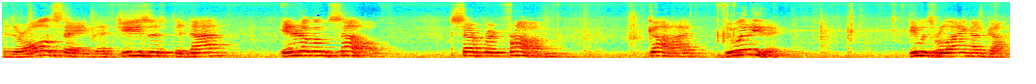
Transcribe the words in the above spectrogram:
And they're all saying that Jesus did not, in and of himself, separate from God, do anything. He was relying on God.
